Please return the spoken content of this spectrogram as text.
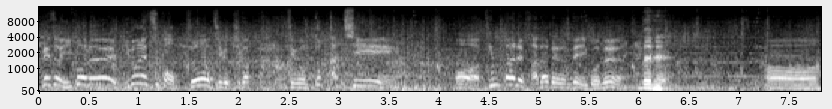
그래서 이거를 밀어낼 수가 없죠. 지금 지금 지금 똑같이 어 템바를 받아야 되는데 이거는 네네. 어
